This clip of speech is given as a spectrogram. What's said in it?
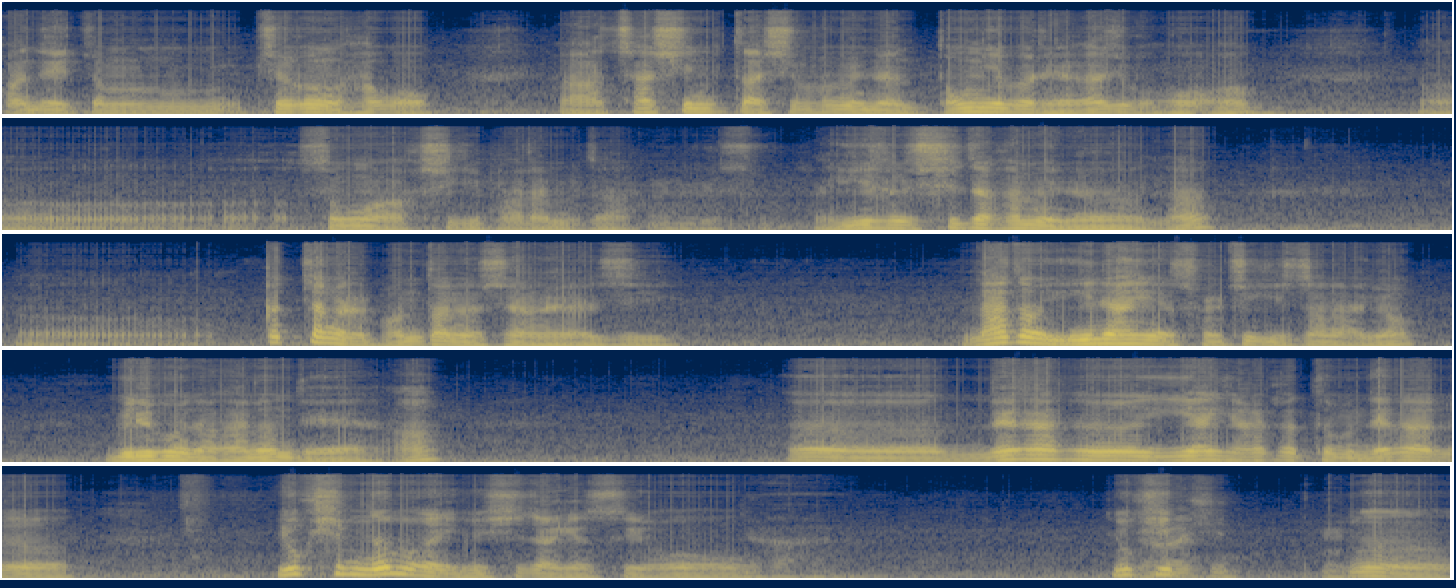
완전히 좀 적응하고 아, 자신 있다 싶으면은 독립을 해가지고 어, 어, 성공하시기 바랍니다. 알겠습니다. 일을 시작하면은 어? 어, 끝장을 본다는 생각해야지. 나도 이 나이에 솔직히 있잖아요. 밀고 나가는데 어? 어, 내가 그 이야기 할 것 같으면 내가 그 60 넘어가 이거 시작했어요. 야, 60 대단하신. 어,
